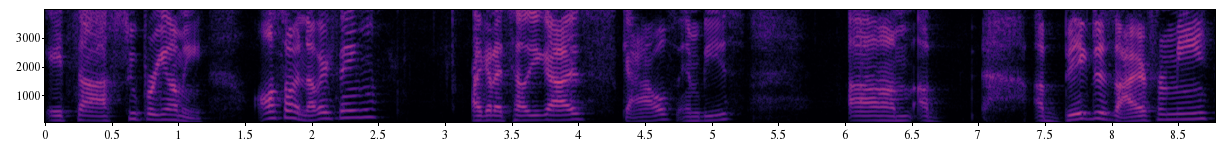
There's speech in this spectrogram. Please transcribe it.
it's uh super yummy. Also, another thing I gotta tell you guys, scowls, MBs, um, a a big desire for me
